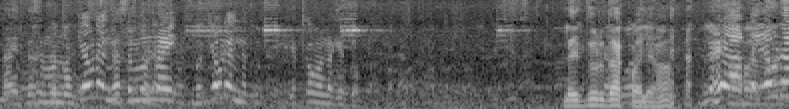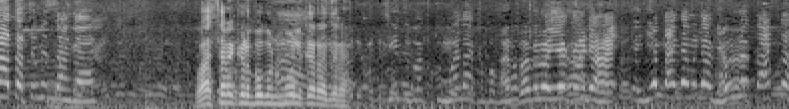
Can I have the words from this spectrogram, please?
नाही तसं म्हणून केवढ्या तसं म्हणून नाही. बरं, केवढ्या ना तू? एकावन्नला घेतो. लय दूर दाखवाले हा. लय आता एवढं आता तुम्ही सांगा. वासराकडे बघून मोल करा जरा. चीज बघ तुम्हाला बघ बघलो एक अंडे आहे. एक अंडा घेऊन नका आता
